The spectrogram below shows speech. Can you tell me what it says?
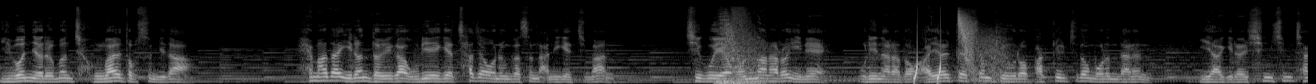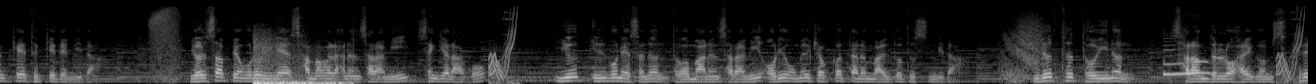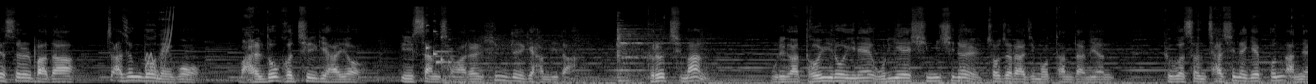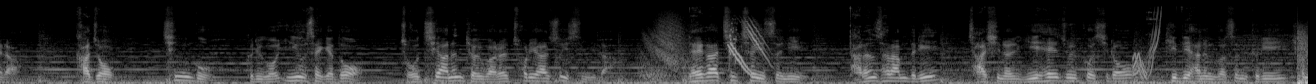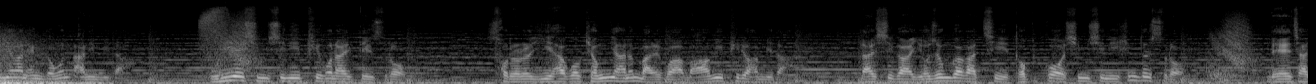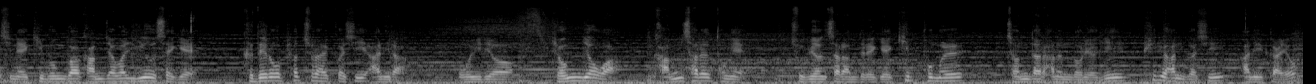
이번 여름은 정말 덥습니다. 해마다 이런 더위가 우리에게 찾아오는 것은 아니겠지만 지구의 온난화로 인해 우리나라도 아열대성 기후로 바뀔지도 모른다는 이야기를 심심찮게 듣게 됩니다. 열사병으로 인해 사망을 하는 사람이 생겨나고 이웃 일본에서는 더 많은 사람이 어려움을 겪었다는 말도 듣습니다. 이렇듯 더위는 사람들로 하여금 스트레스를 받아 짜증도 내고 말도 거칠게 하여 일상생활을 힘들게 합니다. 그렇지만 우리가 더위로 인해 우리의 심신을 조절하지 못한다면 그것은 자신에게뿐 아니라 가족, 친구, 그리고 이웃에게도 좋지 않은 결과를 초래할 수 있습니다. 내가 지쳐 있으니 다른 사람들이 자신을 이해해 줄 것이로 기대하는 것은 그리 현명한 행동은 아닙니다. 우리의 심신이 피곤할 때일수록 서로를 이해하고 격려하는 말과 마음이 필요합니다. 날씨가 요즘과 같이 덥고 심신이 힘들수록 내 자신의 기분과 감정을 이웃에게 그대로 표출할 것이 아니라 오히려 격려와 감사를 통해 주변 사람들에게 기쁨을 전달하는 노력이 필요한 것이 아닐까요?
